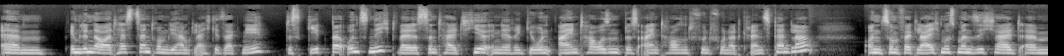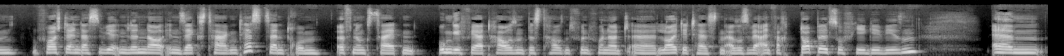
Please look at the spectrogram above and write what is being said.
Ähm, im Lindauer Testzentrum, die haben gleich gesagt, nee, das geht bei uns nicht, weil es sind halt hier in der Region 1000 bis 1500 Grenzpendler. Und zum Vergleich muss man sich halt ähm, vorstellen, dass wir in Lindau in sechs Tagen Testzentrum Öffnungszeiten ungefähr 1000 bis 1500 äh, Leute testen. Also es wäre einfach doppelt so viel gewesen. Ähm,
